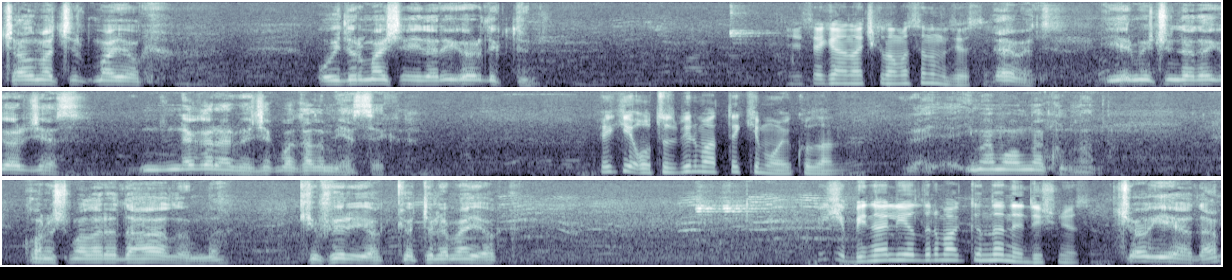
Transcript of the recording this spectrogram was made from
Çalma çırpma yok. Uydurma şeyleri gördük dün. YSK'nın açıklamasını mı diyorsun? Evet. 23'ünde de göreceğiz. Ne karar verecek bakalım yesek. Peki 31 Mart'ta kim oy kullandı? İmamoğlu'na kullan. Konuşmaları daha alımlı. Küfür yok, kötüleme yok. Peki Binali Yıldırım hakkında ne düşünüyorsun? Çok iyi adam.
